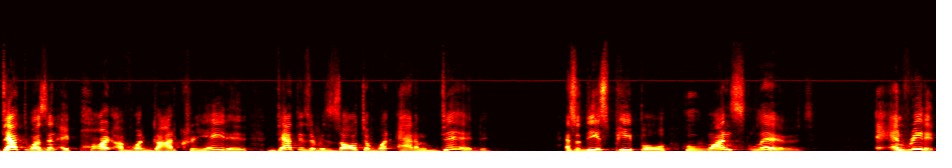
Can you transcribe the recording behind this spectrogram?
Death wasn't a part of what God created, death is a result of what Adam did. And so these people who once lived, and read it,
